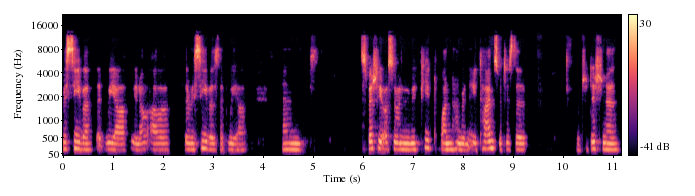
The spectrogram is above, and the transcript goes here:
receiver that we are you know our the receivers that we are. And especially also when we repeat 108 times which is the, the traditional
